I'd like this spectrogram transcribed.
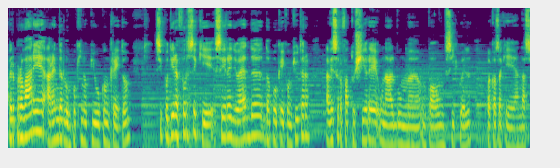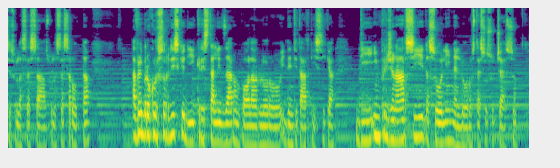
per provare a renderlo un pochino più concreto, si può dire forse che se i Radiohead, dopo che i computer avessero fatto uscire un album un po' un sequel, qualcosa che andasse sulla stessa, sulla stessa rotta, avrebbero corso il rischio di cristallizzare un po' la loro identità artistica, di imprigionarsi da soli nel loro stesso successo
